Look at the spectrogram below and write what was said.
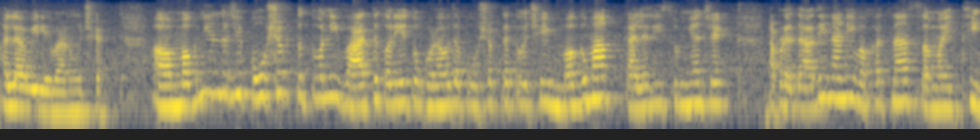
હલાવી લેવાનું છે. મગની અંદર જે પોષક તત્વની વાત કરીએ તો ઘણા બધા પોષક તત્વ છે, મગમાં કેલરી શૂન્ય છે. આપણા દાદી નાની વખતના સમયથી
